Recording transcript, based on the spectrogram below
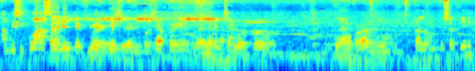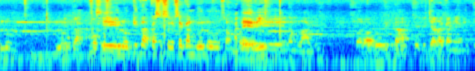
ambisi kuasa Banyak kencang. Berarti sudah dipersiapkan ini mulai dari wortel untuk Eh. peperangan kalau untuk saat ini belum Belum. kita fokus Masih- dulu kita kasih selesaikan dulu sampai Materi. enam lagu baru, Baru kita bicarakan yang itu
